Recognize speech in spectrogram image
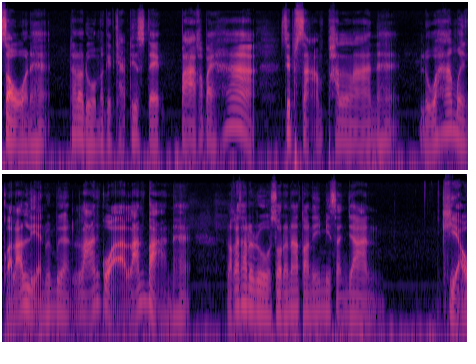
โซนะฮะ ถ้าเราดู Market Cap ที่สเต็ก ปาเข้าไป 5 13พันล้านนะฮะ หรือว่า 50,000 กว่าล้านเหรียญเพื่อนๆล้านกว่าล้านบาทนะฮะ แล้วก็ถ้าเราดูโซลาร่าตอนนี้มีสัญญาณเขียว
